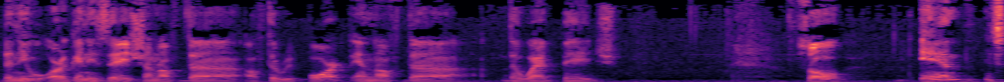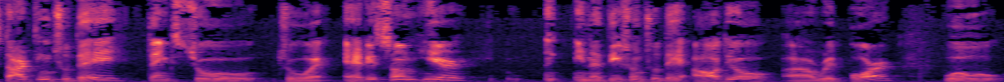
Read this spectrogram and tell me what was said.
the new organization of the of the report and of the the web page. So and starting today, thanks to to Edison here, in- addition to the audio uh, report, we'll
